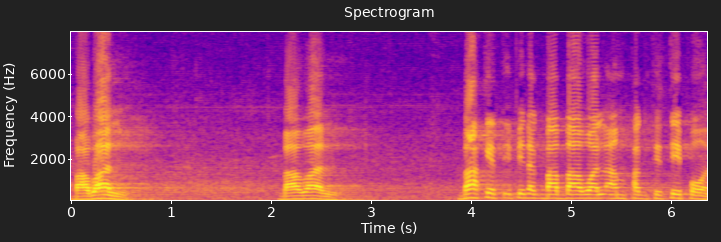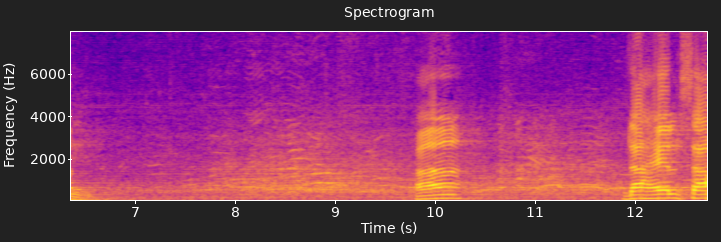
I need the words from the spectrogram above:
Bawal. Bawal. Bakit ipinagbabawal ang pagtitipon? Ha? Dahil sa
